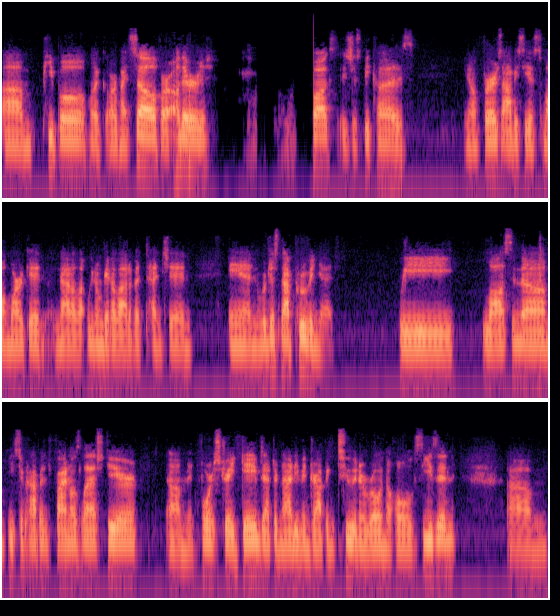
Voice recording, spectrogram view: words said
um, people like or myself or others Bucks is just because you know first obviously a small market, not a lot. We don't get a lot of attention, and we're just not proven yet. We lost in the Eastern Conference Finals last year um, in four straight games after not even dropping two in a row in the whole season. Um,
